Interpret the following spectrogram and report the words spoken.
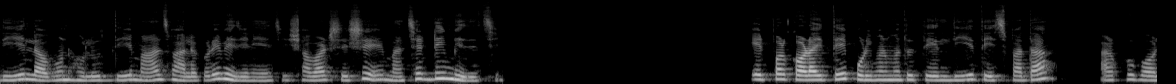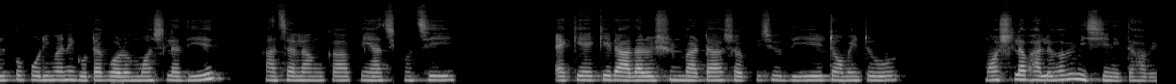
দিয়ে লবণ, হলুদ দিয়ে মাছ ভালো করে ভেজে নিয়েছি। সবার শেষে মাছের ডিম ভেজেছি। এরপর কড়াইতে পরিমাণ মতো তেল দিয়ে তেজপাতা আর খুব অল্প পরিমাণে গোটা গরম মশলা দিয়ে কাঁচা লঙ্কা, পেঁয়াজ কুচি, একে একে আদা, রসুন বাটা সব কিছু দিয়ে টমেটো, মশলা ভালোভাবে মিশিয়ে নিতে হবে।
